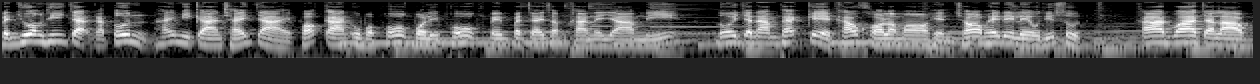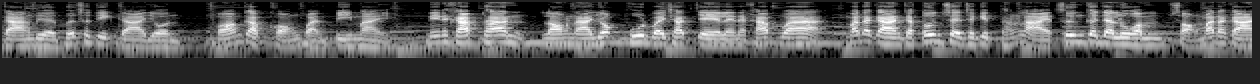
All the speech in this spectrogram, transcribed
เป็นช่วงที่จะกระตุ้นให้มีการใช้จ่าย เพราะการอุปโภคบริโภคเป็นปัจจัยสำคัญในยามนี้ โดยจะนำแพ็กเกจเข้าคอรมอเห็นชอบให้ได้เร็วที่สุด คาดว่าจะราวกลางเดือนพฤศจิกายน พร้อมกับของขวัญปีใหม่ นี่นะครับท่านรองนายกพูดไว้ชัดเจนเลยนะครับว่ามาตรการกระตุ้นเศรษฐกิจทั้งหลาย ซึ่งก็จะรวม 2 มาตรการ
